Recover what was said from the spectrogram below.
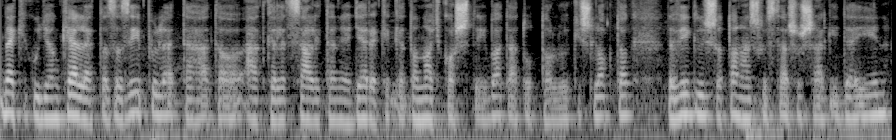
nekik ugyan kellett az az épület, tehát a, át kellett szállítani a gyerekeket a nagy kastélyba, tehát ott, ahol ők is laktak, de végül is a tanácsköztársaság idején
